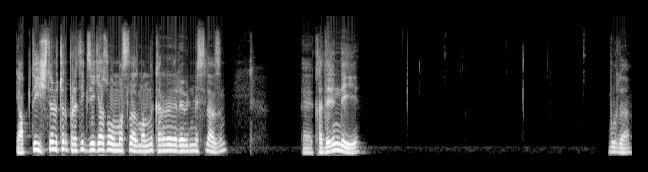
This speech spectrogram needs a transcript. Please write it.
yaptığı işten ötürü pratik zekası olması lazım. Anlık karar verebilmesi lazım. Ee, Kader'in de iyi. Burada.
